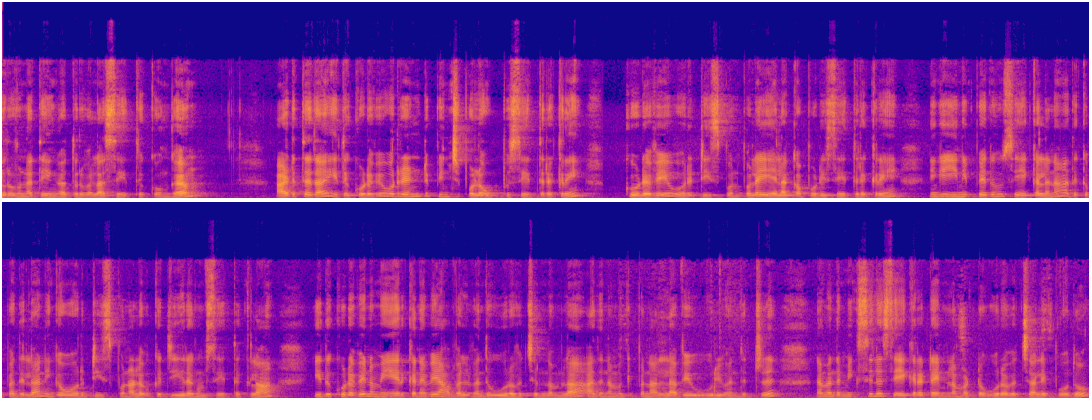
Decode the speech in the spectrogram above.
துருவின தேங்காய் துருவலாக சேர்த்துக்கோங்க. அடுத்ததாக இது கூடவே ஒரு ரெண்டு பிஞ்சு போல் உப்பு சேர்த்துருக்குறேன். கூடவே ஒரு டீஸ்பூன் போல் ஏலக்காய் பொடி சேர்த்துருக்குறேன். நீங்கள் இனிப்பு எதுவும் சேர்க்கலைன்னா அதுக்கு பதிலாக நீங்கள் ஒரு டீஸ்பூன் அளவுக்கு ஜீரகம் சேர்த்துக்கலாம். இது கூடவே நம்ம ஏற்கனவே அவல் வந்து ஊற வச்சுருந்தோம்ல அது நமக்கு இப்போ நல்லாவே ஊறி வந்துட்டு நம்ம இந்த மிக்சியில் சேர்க்குற டைமில் மட்டும் ஊற வச்சாலே போதும்.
